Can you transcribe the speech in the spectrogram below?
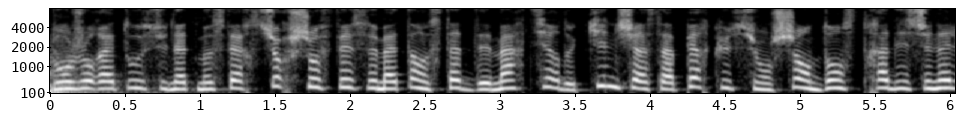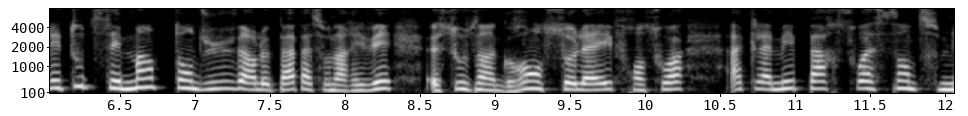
Bonjour à tous, une atmosphère surchauffée ce matin au stade des martyrs de Kinshasa, percussion, chant, danse traditionnelle et toutes ses mains tendues vers le pape à son arrivée sous un grand soleil. François acclamé par 60 000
